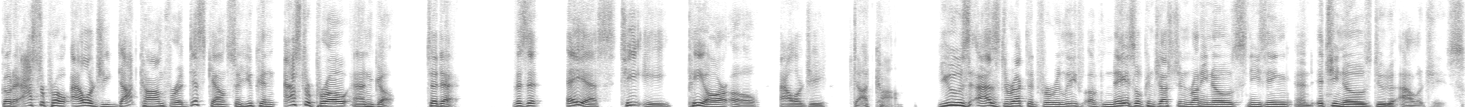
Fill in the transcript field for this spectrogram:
Go to asteproallergy.com for a discount so you can Astapro and go today. Visit A S T E P R O allergy.com. Use as directed for relief of nasal congestion, runny nose, sneezing, and itchy nose due to allergies.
